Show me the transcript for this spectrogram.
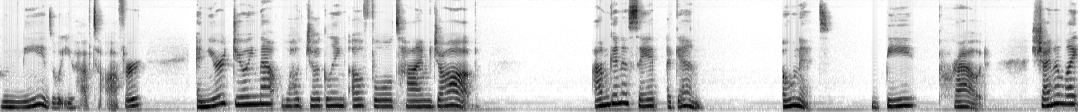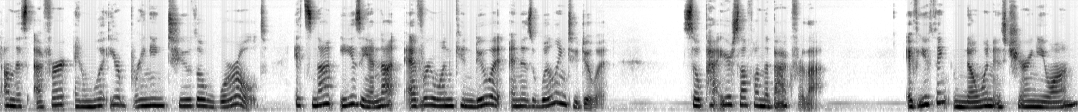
who needs what you have to offer, and you're doing that while juggling a full time job. I'm going to say it again own it, be proud. Shine a light on this effort and what you're bringing to the world. It's not easy, and not everyone can do it and is willing to do it. So pat yourself on the back for that. If you think no one is cheering you on,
